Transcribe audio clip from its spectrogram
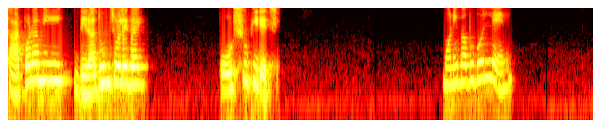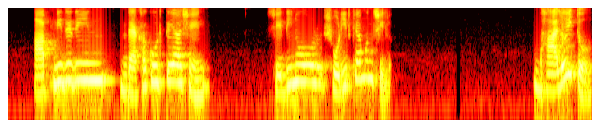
তারপর আমি দেরাদুন চলে যাই। পরশু ফিরেছি। মণিবাবু বললেন আপনি যেদিন দেখা করতে আসেন সেদিন ওর শরীর কেমন ছিল? ভালোই তো।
